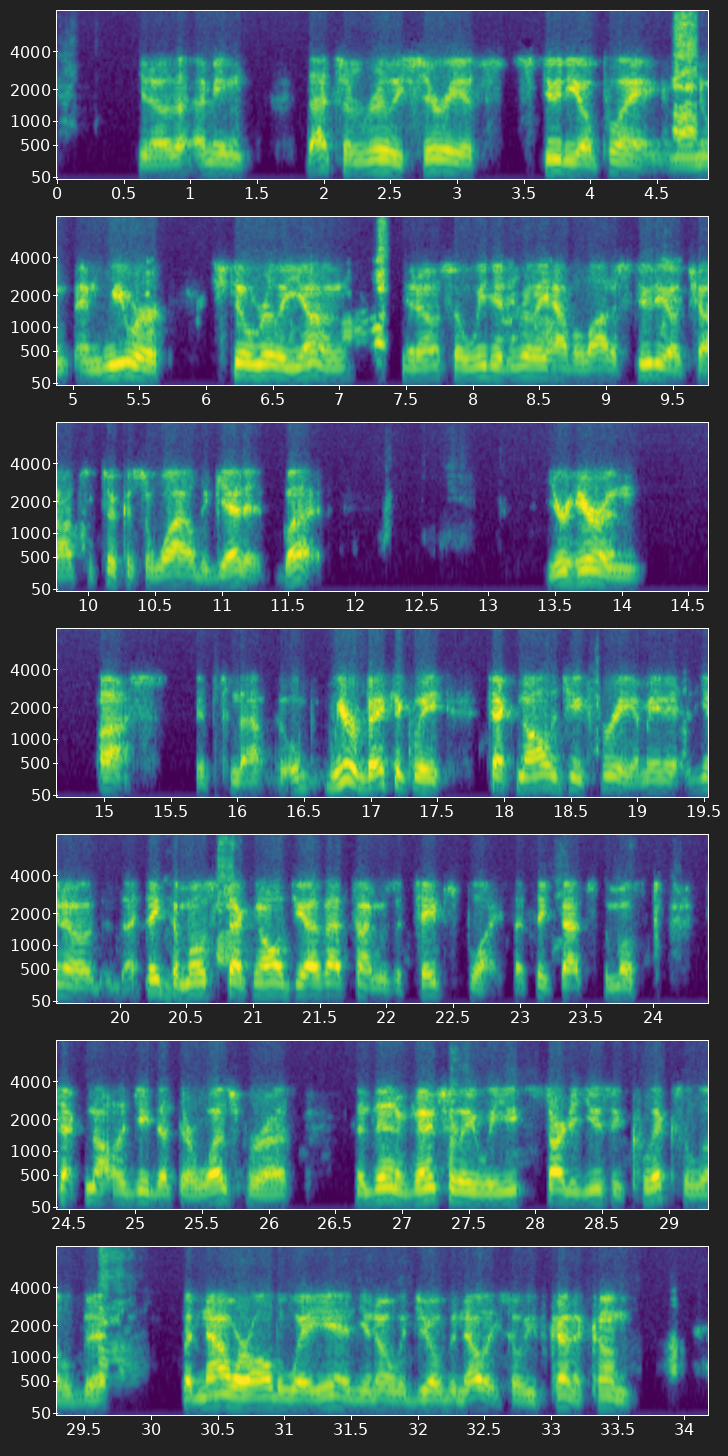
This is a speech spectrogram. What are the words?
you know, that, I mean, that's some really serious studio playing. I mean, and we were still really young, you know, so we didn't really have a lot of studio chops. It took us a while to get it, but you're hearing us. It's not, we were basically technology free. I mean, it, you know, I think the most technology at that time was a tape splice. I think that's the most technology that there was for us. And then eventually we started using clicks a little bit, but now we're all the way in, you know, with Joe Vannelli. So we've kind of come,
